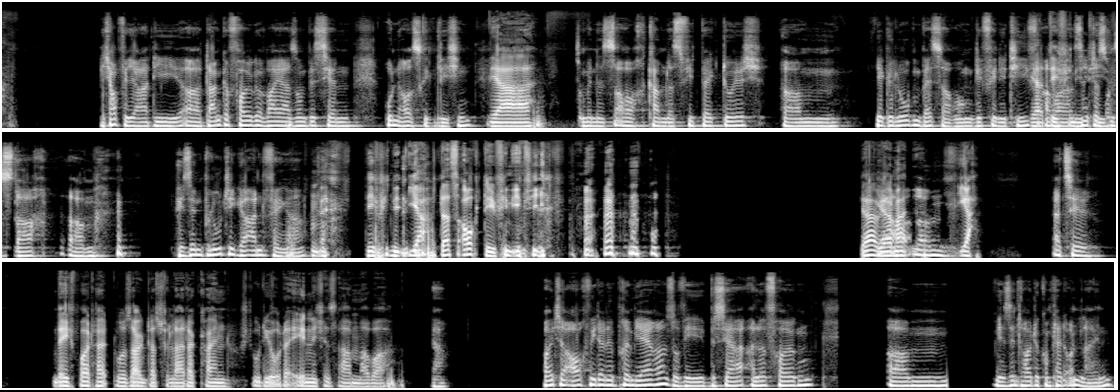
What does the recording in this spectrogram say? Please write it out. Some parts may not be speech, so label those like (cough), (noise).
Ich hoffe ja, die äh, Danke-Folge war ja so ein bisschen unausgeglichen. Ja. Zumindest auch kam das Feedback durch. Ähm, wir geloben Besserung, definitiv. Ja, aber definitiv. seht es uns nach. Ähm, (laughs) wir sind blutige Anfänger. (laughs) Ja, das auch definitiv. (laughs) ja, wir ja, haben halt, ähm, ja. Erzähl. Ich wollte halt nur sagen, dass wir leider kein Studio oder ähnliches haben, aber. Ja. Heute auch wieder eine Premiere, so wie bisher alle Folgen. Ähm, wir sind heute komplett online.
